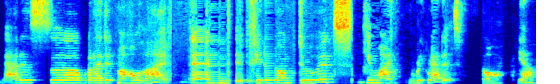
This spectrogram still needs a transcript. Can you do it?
That is uh, what I did my whole life. And if you don't do it, you might regret it. So, yeah,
